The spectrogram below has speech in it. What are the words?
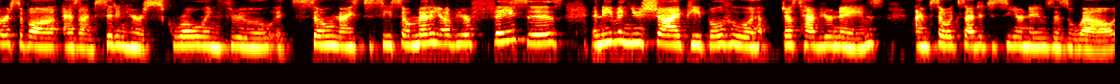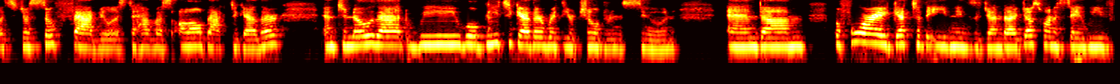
First of all, as I'm sitting here scrolling through, it's so nice to see so many of your faces and even you shy people who just have your names. I'm so excited to see your names as well. It's just so fabulous to have us all back together and to know that we will be together with your children soon. And um, before I get to the evening's agenda, I just want to say we've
